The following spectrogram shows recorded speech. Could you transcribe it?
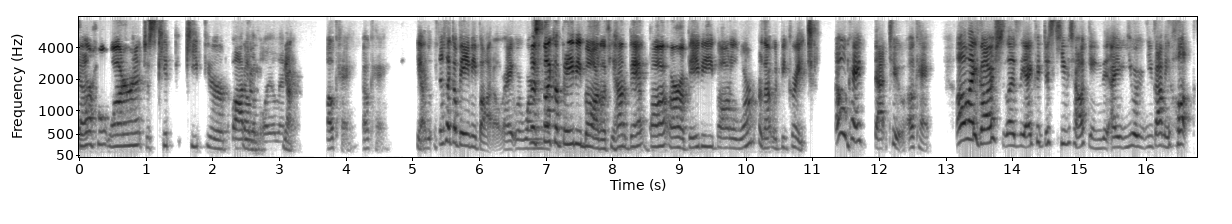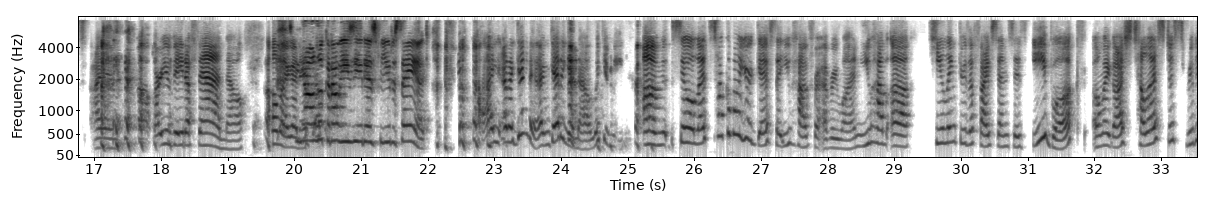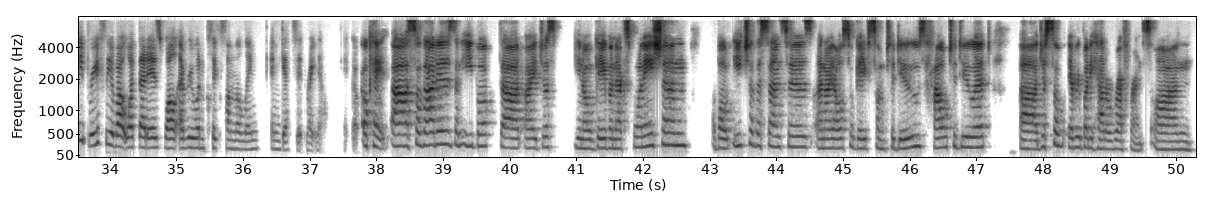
pour hot water in it, just keep keep your bottle of oil in yeah. it. Okay. Okay. Yeah. Just like a baby bottle, right? We're warming. Just like up. a baby bottle. If you had a ba- bo- or a baby bottle warmer, that would be great. okay, that too. Okay. Oh my gosh, Leslie, I could just keep talking. I you were you got me hooked. I am uh, Ayurveda fan now. Oh my goodness. Now look at how easy it is for you to say it. I and I get it. I'm getting it now. Look at me. Um, so let's talk about your gifts that you have for everyone. You have a Healing Through the Five Senses ebook. Oh my gosh, tell us just really briefly about what that is while everyone clicks on the link and gets it right now. Okay. Okay, uh, so that is an ebook that I just, you know, gave an explanation about each of the senses, and I also gave some to dos, how to do it, uh, just so everybody had a reference on,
